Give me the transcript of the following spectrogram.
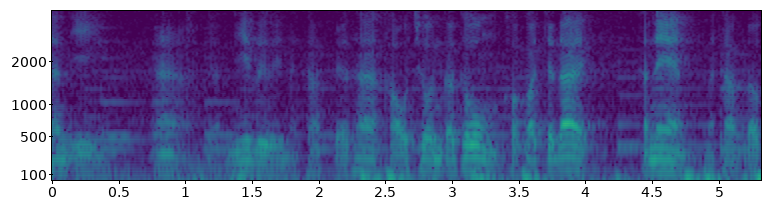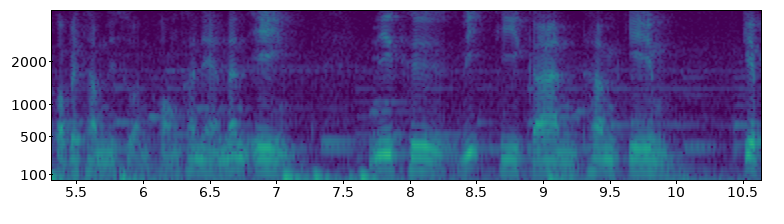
นั่นเองอ่าแบบนี้เลยนะครับ แต่ถ้าเขาชนกระทงเขาก็จะได้คะแนนนะครับ เราก็ไปทำในส่วนของคะแนนนั่นเอง นี่คือวิธีการทำเกม เก็บ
